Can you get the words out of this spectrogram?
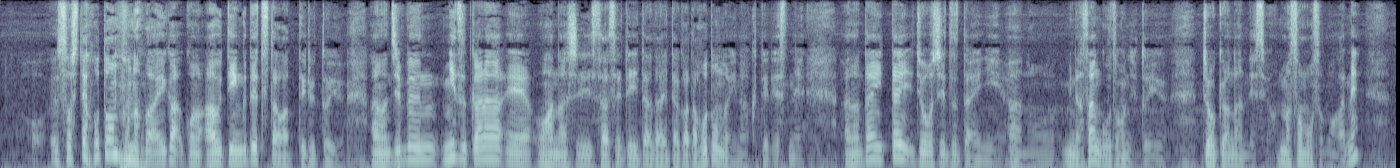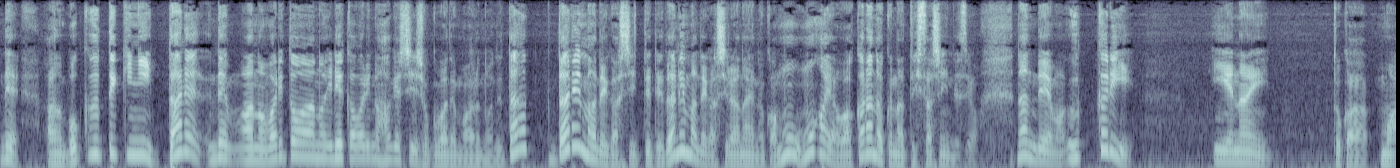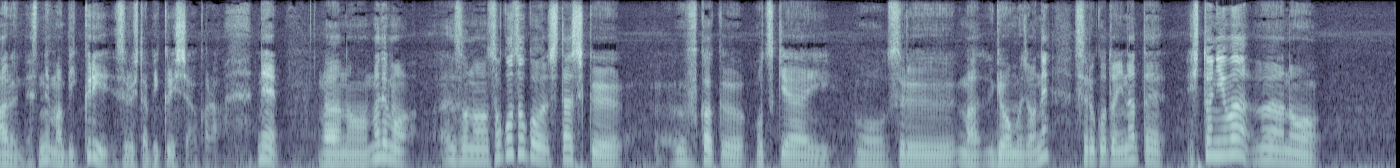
そしてほとんどの場合がこのアウティングで伝わっているという、あの自分自ら、えー、お話しさせていただいた方ほとんどいなくてですね、あの大体上司伝いにあの皆さんご存知という状況なんですよ。まあ、そもそもがね。で、あの僕的に誰、で、あの割とあの入れ替わりの激しい職場でもあるので、だ、誰までが知ってて誰までが知らないのか、もうもはや分からなくなって久しいんですよ。なんで、まあ、うっかり言えないとかもあるんですね、まあ、びっくりする人はびっくりしちゃうから。であのまあ、でもそのそこそこ親しく深くお付き合いをする、まあ、業務上ねすることになった人には、あの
